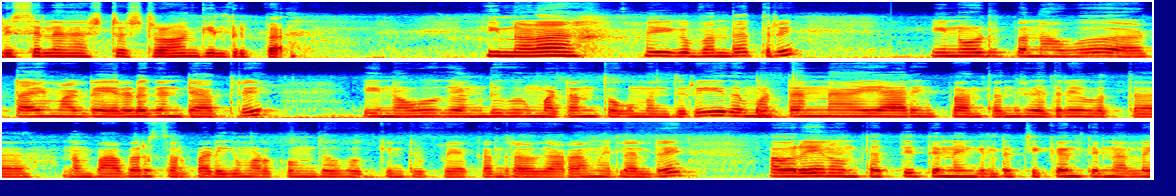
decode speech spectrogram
ಬಿಸಿಲೇನು ಅಷ್ಟು ಸ್ಟ್ರಾಂಗ್ ಇಲ್ರಿಪ್ಪ. ಈಗ ನಳ, ಈಗ ಬಂದತ್ ರೀ ಈಗ ನೋಡ್ರಿಪ್ಪ ನಾವು ಟೈಮ್ ಆಗಲಿ ಎರಡು ಗಂಟೆ ಆತ್ರಿ. ಈಗ ನಾವು ಅಂಗಡಿಗೆ ಹೋಗಿ ಮಟನ್ ತೊಗೊಂಬಂದಿವಿ ರೀ ಇದು ಮಟನ್ ಯಾರಿಗಪ್ಪ ಅಂತಂದು ಹೇಳಿದ್ರೆ ಇವತ್ತು ನಮ್ಮ ಬಾಬಾರು ಸ್ವಲ್ಪ ಅಡುಗೆ ಮಾಡ್ಕೊಂಡು ಹೋಗ್ಕಿನ್ರಿಪ್ಪ. ಯಾಕಂದ್ರೆ ಅವ್ರಿಗೆ ಆರಾಮಿಲ್ಲಲ್ಲ ರೀ ಅವ್ರೇನು ಒಂದು ತತ್ತಿ ತಿನ್ನಂಗಿಲ್ಲ ರೀ ಚಿಕನ್ ತಿನ್ನಲ್ಲ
